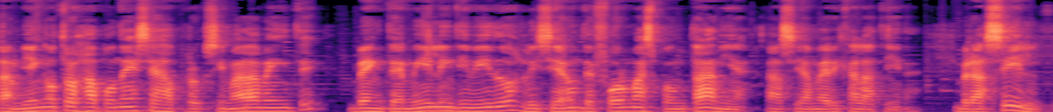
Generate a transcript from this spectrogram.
También otros japoneses, aproximadamente 20.000 individuos, lo hicieron de forma espontánea hacia América Latina. Brasil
